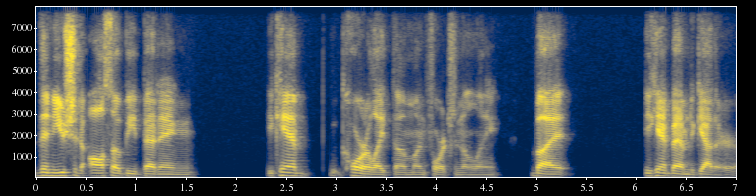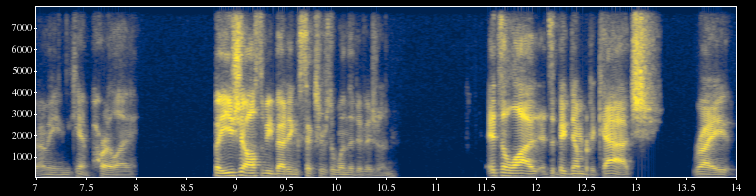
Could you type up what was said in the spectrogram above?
then you should also be betting. You can't correlate them, unfortunately, but you can't bet them together. I mean, you can't parlay, but you should also be betting Sixers to win the division. It's a lot. It's a big number to catch, right?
